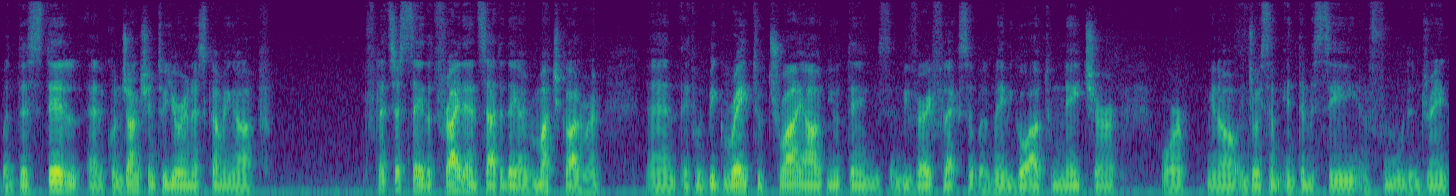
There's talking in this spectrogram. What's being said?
but there's still a conjunction to Uranus coming up. Let's just say that Friday and Saturday are much calmer and it would be great to try out new things and be very flexible maybe go out to nature or you know enjoy some intimacy and food and drink.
